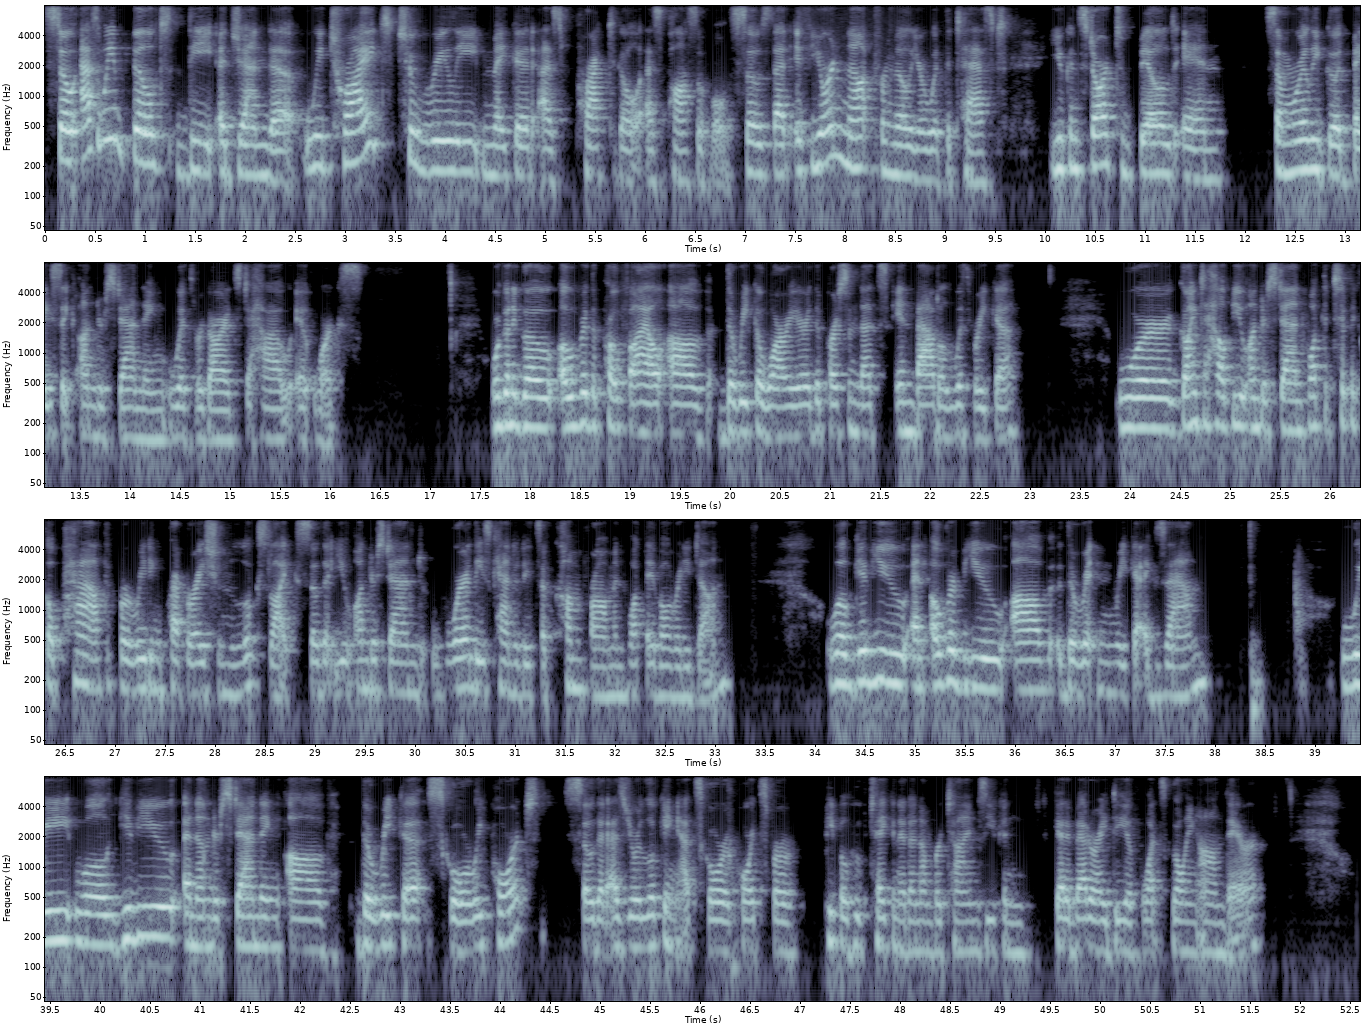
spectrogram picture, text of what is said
So as we built the agenda, we tried to really make it as practical as possible so that if you're not familiar with the test, you can start to build in some really good basic understanding with regards to how it works. We're going to go over the profile of the RICA warrior, the person that's in battle with RICA. We're going to help you understand what the typical path for reading preparation looks like so that you understand where these candidates have come from and what they've already done. We'll give you an overview of the written RICA exam. We will give you an understanding of the RICA score report so that as you're looking at score reports for people who've taken it a number of times, you can get a better idea of what's going on there.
